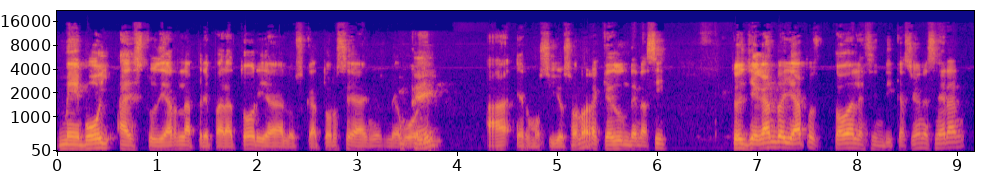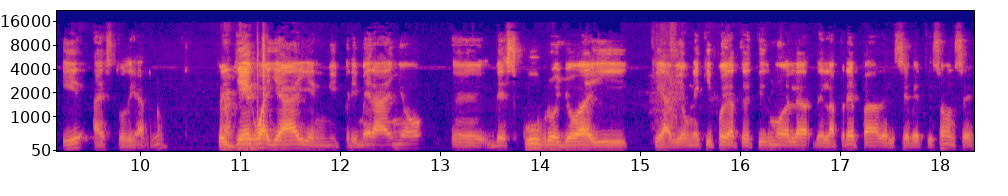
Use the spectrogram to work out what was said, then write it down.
me voy a estudiar la preparatoria a los 14 años, me voy a Hermosillo, Sonora, que es donde nací. Entonces, llegando allá, pues todas las indicaciones eran ir a estudiar, ¿no? Entonces, llego allá y en mi primer año eh, descubro yo ahí que había un equipo de atletismo de la, de la prepa, del Cebetis 11.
